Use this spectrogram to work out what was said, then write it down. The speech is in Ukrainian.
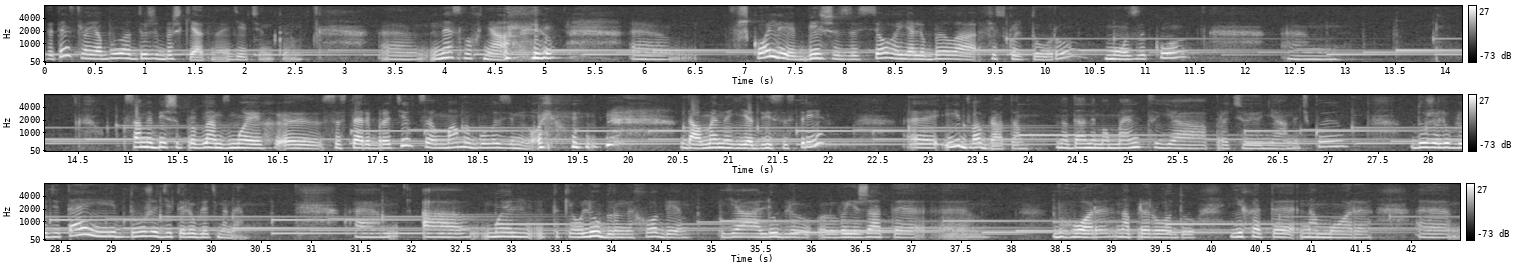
З дитинства я була дуже бешкетною дівчинкою, е, неслухняною. Е, В школі більше з усього я любила фізкультуру, музику. Ем, Саме більше проблем з моїх е, сестер і братів це у мами було зі мною. Да, у мене є дві сестри і два брата. На даний момент я працюю нянечкою. Дуже люблю дітей і дуже діти люблять мене. Ем, А моє таке улюблене хобі я люблю е, виїжджати ем, в гори на природу, їхати на море. Ем,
